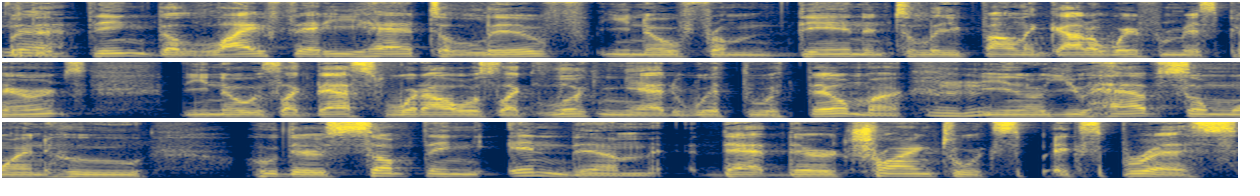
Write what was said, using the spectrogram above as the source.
But the thing, the life that he had to live, you know, from then until he finally got away from his parents, you know, it's like that's what I was like looking at with with Thelma. You know, you have someone who who there's something in them that they're trying to ex- express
